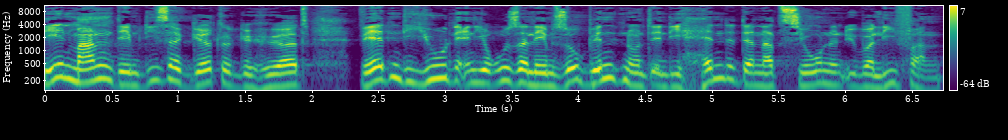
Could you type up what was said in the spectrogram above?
den Mann, dem dieser Gürtel gehört, werden die Juden in Jerusalem so binden und in die Hände der Nationen überliefern.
